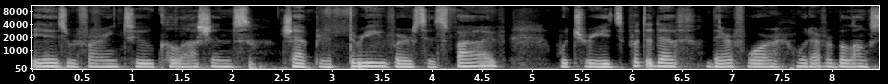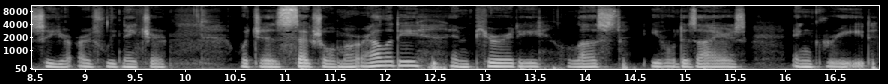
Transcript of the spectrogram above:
is referring to Colossians chapter 3, verses 5, which reads, Put to death, therefore, whatever belongs to your earthly nature, which is sexual morality, impurity, lust, evil desires, and greed,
